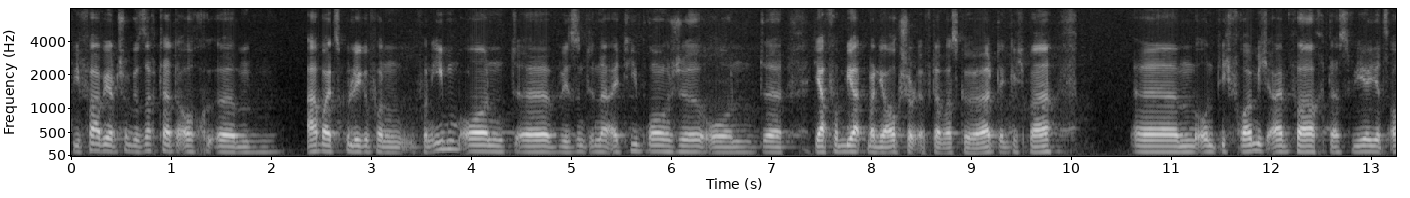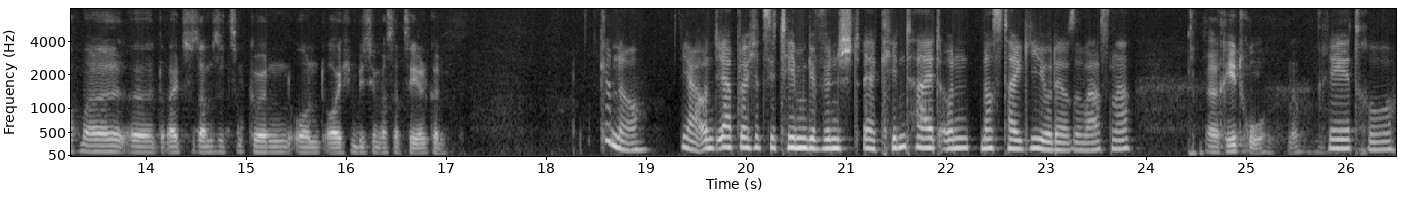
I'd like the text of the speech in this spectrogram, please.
wie Fabian schon gesagt hat, auch ähm, Arbeitskollege von, von ihm und äh, wir sind in der IT-Branche und äh, ja, von mir hat man ja auch schon öfter was gehört, denke ich mal. Ähm, und ich freue mich einfach, dass wir jetzt auch mal äh, drei zusammensitzen können und euch ein bisschen was erzählen können. Genau. Ja, und ihr habt euch jetzt die Themen gewünscht, äh, Kindheit und Nostalgie oder sowas, ne? Äh, Retro, ne? Retro.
